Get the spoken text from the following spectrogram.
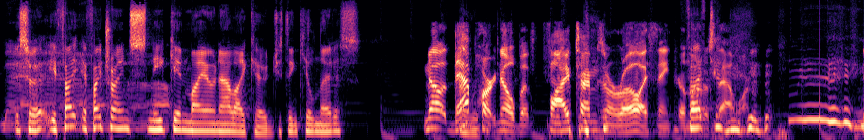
Nah. So if I if I try and sneak in my own ally code, do you think he'll notice? No, that would- part no, but five times in a row, I think he'll Five notice that one.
